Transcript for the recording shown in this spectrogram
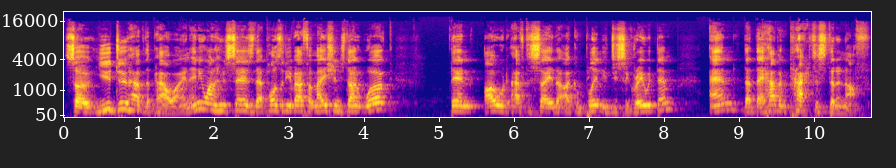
So you do have the power. And anyone who says that positive affirmations don't work, then I would have to say that I completely disagree with them and that they haven't practiced it enough.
